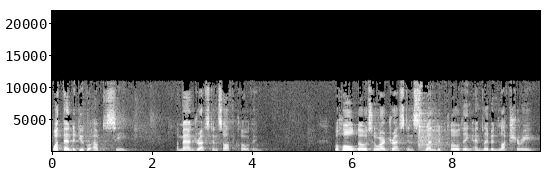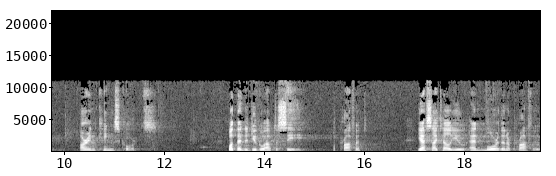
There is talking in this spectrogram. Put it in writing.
What then did you go out to see? A man dressed in soft clothing. Behold, those who are dressed in splendid clothing and live in luxury are in king's courts. What then did you go out to see? A prophet? Yes, I tell you, and more than a prophet.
